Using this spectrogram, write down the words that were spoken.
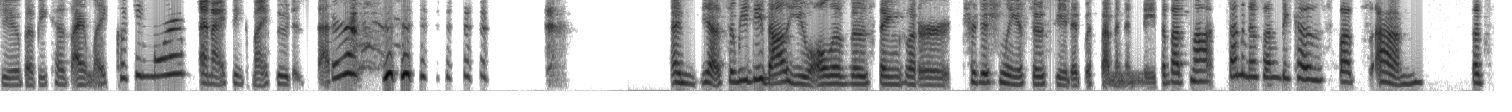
to, but because I like cooking more and I think my food is better. and yeah, so we devalue all of those things that are traditionally associated with femininity, but that's not feminism because that's um that's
